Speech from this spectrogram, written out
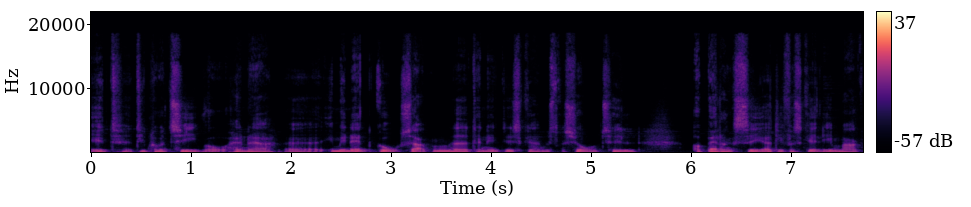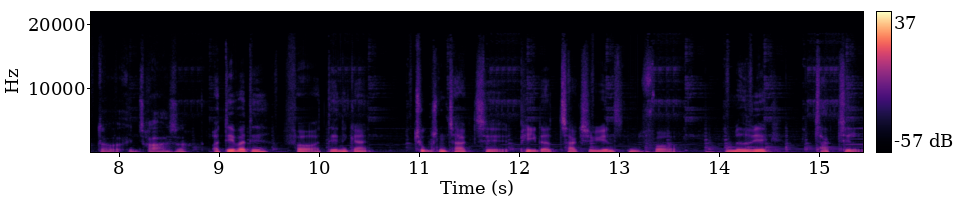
et øh, diplomati, hvor han er øh, eminent god sammen med den indiske administration til at balancere de forskellige magter og interesser. Og det var det for denne gang. Tusind tak til Peter Taksø Jensen for at medvirke. Tak til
